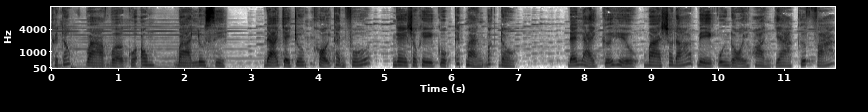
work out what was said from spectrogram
Knox và vợ của ông, bà Lucy, đã chạy trốn khỏi thành phố ngay sau khi cuộc cách mạng bắt đầu, để lại cửa hiệu mà sau đó bị quân đội hoàng gia cướp phá.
